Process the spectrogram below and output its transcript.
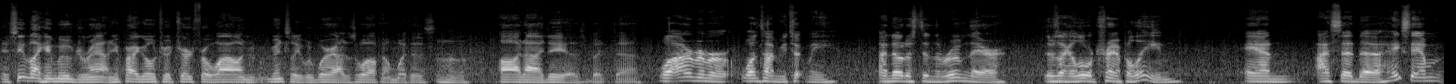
It seems like he moved around. He'd probably go to a church for a while and eventually would wear out his welcome with his odd ideas. But uh, Well, I remember one time you took me. I noticed in the room there, there's like a little trampoline, and I said, uh, "Hey Sam,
